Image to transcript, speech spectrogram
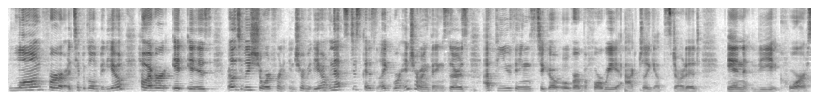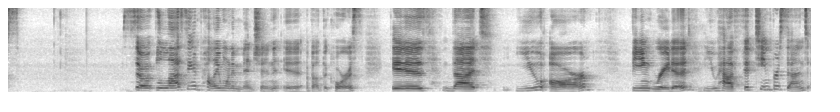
long for a typical video. However, it is relatively short for an intro video. And that's just because like we're introing things. There's a few things to go over before we actually get started in the course. So the last thing I'd probably want to mention eh, about the course is that you are being graded. You have 15%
